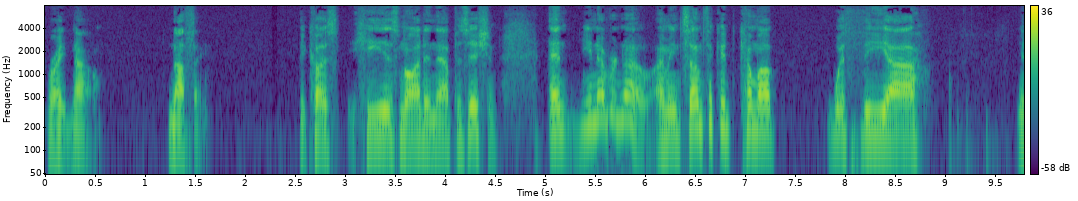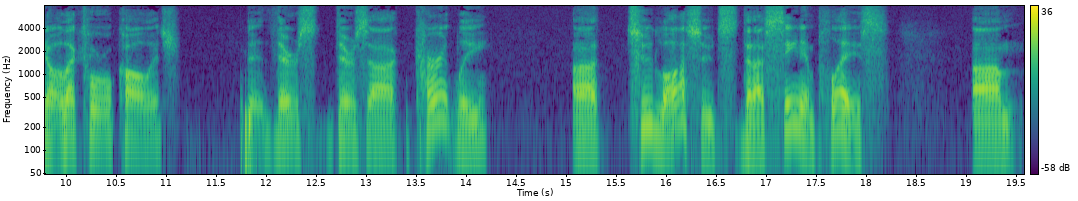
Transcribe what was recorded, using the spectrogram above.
right now. Nothing. Because he is not in that position. And you never know. I mean, something could come up with the, uh, you know, electoral college. There's there's uh, currently uh, two lawsuits that I've seen in place um,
